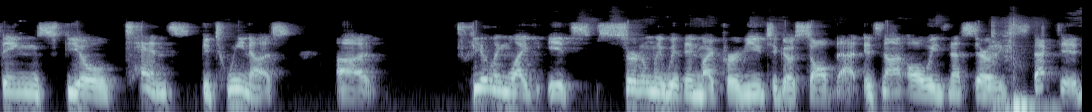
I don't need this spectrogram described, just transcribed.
things feel tense between us, uh, feeling like it's certainly within my purview to go solve that. It's not always necessarily expected,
